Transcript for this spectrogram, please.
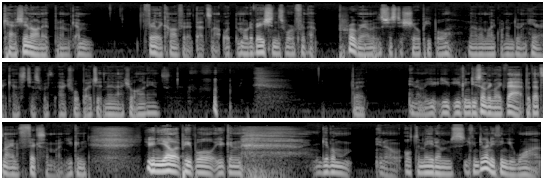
cash in on it, but I'm, I'm fairly confident that's not what the motivations were for that program. It was just to show people, not unlike what I'm doing here, I guess, just with actual budget and an actual audience. but you know, you, you, you can do something like that, but that's not going to fix someone. You can you can yell at people, you can give them, you know, ultimatums. You can do anything you want.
